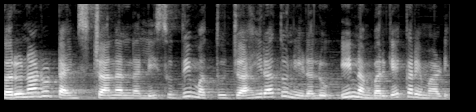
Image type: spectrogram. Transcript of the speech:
ಕರುನಾಡು ಟೈಮ್ಸ್ ಚಾನೆಲ್ನಲ್ಲಿ ಸುದ್ದಿ ಮತ್ತು ಜಾಹೀರಾತು ನೀಡಲು ಈ ನಂಬರ್ಗೆ ಕರೆ ಮಾಡಿ.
